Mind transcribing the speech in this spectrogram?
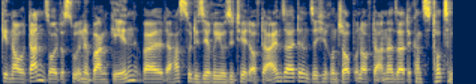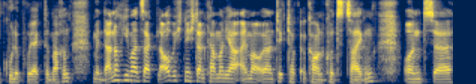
genau dann solltest du in eine Bank gehen, weil da hast du die Seriosität auf der einen Seite, einen sicheren Job und auf der anderen Seite kannst du trotzdem coole Projekte machen. Und wenn dann noch jemand sagt, glaube ich nicht, dann kann man ja einmal euren TikTok-Account kurz zeigen und äh,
